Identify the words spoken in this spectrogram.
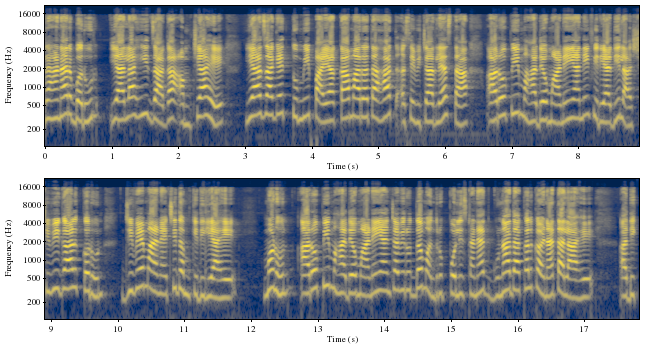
राहणार बरूर याला ही जागा आमची आहे या जागेत तुम्ही पाया का मारत आहात असे विचारले असता आरोपी महादेव माने यांनी फिर्यादीला शिवीगाळ करून जिवे मारण्याची धमकी दिली आहे. म्हणून आरोपी महादेव माने यांच्या विरुद्ध मंद्रुप पोलीस ठाण्यात गुन्हा दाखल करण्यात आला आहे. अधिक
